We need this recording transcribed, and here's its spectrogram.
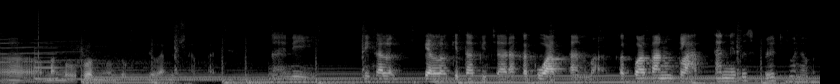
eh, menurun untuk kunjungan wisatanya. nah ini ini kalau kalau kita bicara kekuatan pak kekuatan Klaten itu sebenarnya di mana pak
